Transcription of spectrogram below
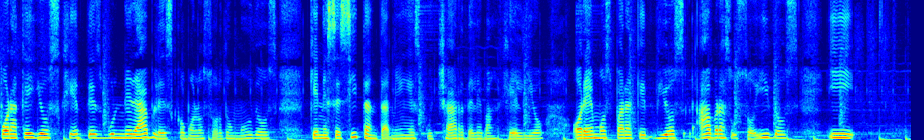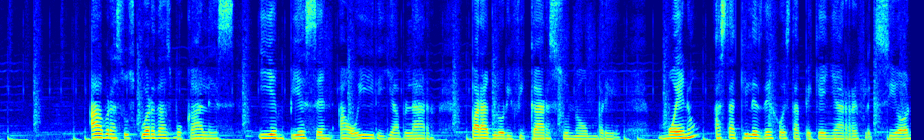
por aquellos gentes vulnerables como los sordomudos que necesitan también escuchar del Evangelio. Oremos para que Dios abra sus oídos y abra sus cuerdas vocales y empiecen a oír y hablar para glorificar su nombre. Bueno, hasta aquí les dejo esta pequeña reflexión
